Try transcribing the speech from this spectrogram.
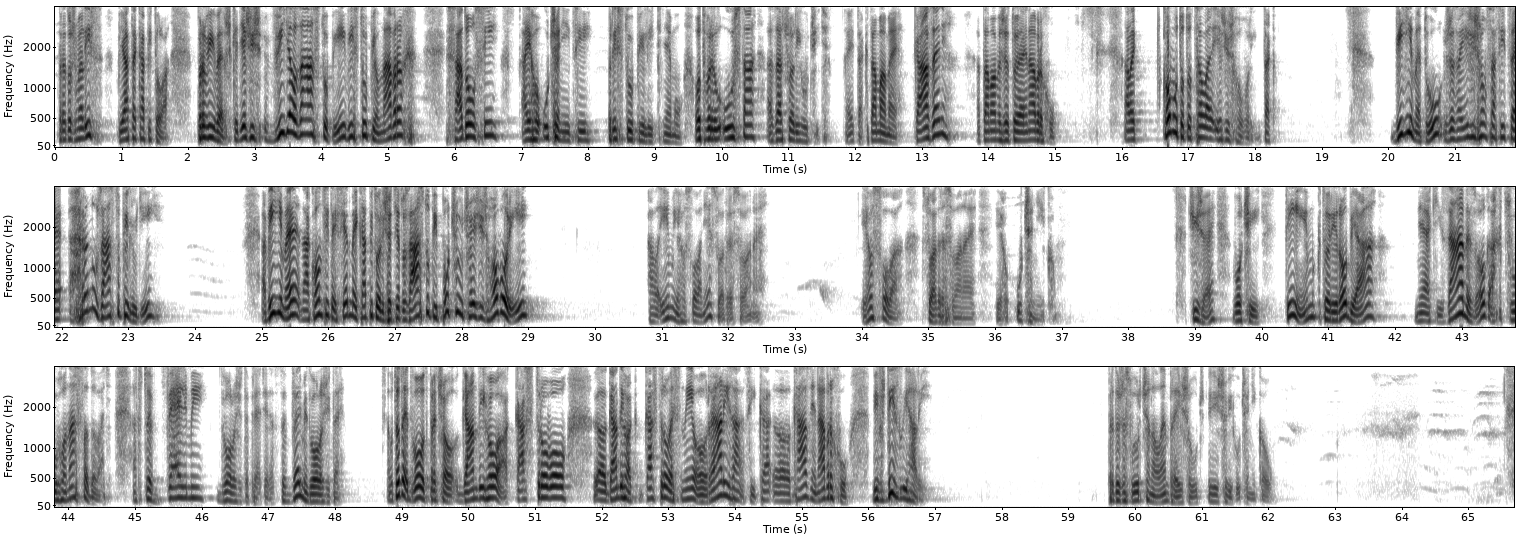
Pretožme list, 5. kapitola. Prvý verš. Keď Ježiš videl zástupy, vystúpil na vrch, sadol si a jeho učeníci pristúpili k nemu. Otvoril ústa a začal ich učiť. Hej, tak tam máme kázeň a tam máme, že to je aj na vrchu. Ale komu toto celé Ježiš hovorí? Tak vidíme tu, že za Ježišom sa síce hrnú zástupy ľudí, a vidíme na konci tej 7. kapitoly, že tieto zástupy počujú, čo Ježiš hovorí, ale im jeho slova nie sú adresované. Jeho slova sú adresované jeho učeníkom. Čiže voči tým, ktorí robia nejaký záväzok a chcú ho nasledovať. A toto je veľmi dôležité, priateľe. Toto je veľmi dôležité. Lebo toto je dôvod, prečo Gandhiho a Castrovo, eh, Gandhiho a Castrové sny o realizácii eh, kázne na vrchu by vždy zlyhali. Pretože sú určené len pre Ježišových učeníkov.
